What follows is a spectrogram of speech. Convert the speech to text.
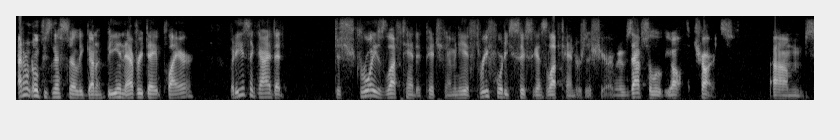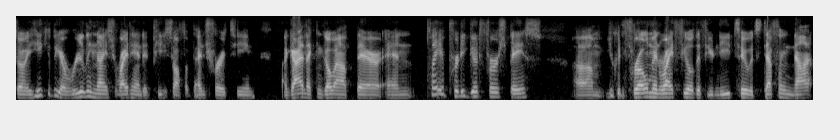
I don't know if he's necessarily going to be an everyday player, but he's a guy that destroys left-handed pitching. I mean, he had 346 against left-handers this year. I mean, it was absolutely off the charts. Um, so he could be a really nice right-handed piece off a bench for a team. A guy that can go out there and play a pretty good first base. Um, you can throw him in right field if you need to. It's definitely not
